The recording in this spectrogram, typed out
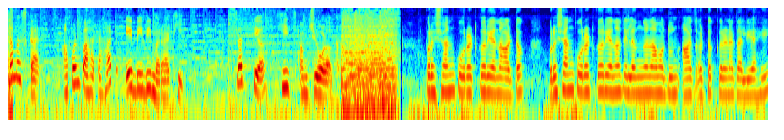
नमस्कार आपण पाहत आहात ए बी बी मराठी. सत्य हीच आमची ओळख. प्रशांत कोरटकर यांना अटक. प्रशांत कोरटकर यांना तेलंगणामधून आज अटक करण्यात आली आहे.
